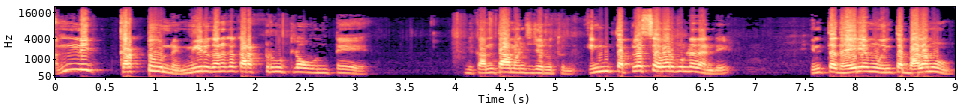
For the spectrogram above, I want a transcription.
అన్నీ కరెక్ట్ ఉన్నాయి. మీరు కనుక కరెక్ట్ రూట్లో ఉంటే మీకు అంతా మంచి జరుగుతుంది. ఇంత ప్లస్ ఎవరికి ఉండదండి? ఇంత ధైర్యము ఇంత బలము.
